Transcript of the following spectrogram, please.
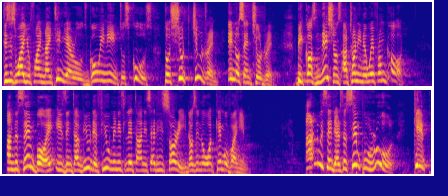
This is why you find 19 year olds going into schools to shoot children, innocent children, because nations are turning away from God. And the same boy is interviewed a few minutes later and he said he's sorry, he doesn't know what came over him. And we say there's a simple rule keep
